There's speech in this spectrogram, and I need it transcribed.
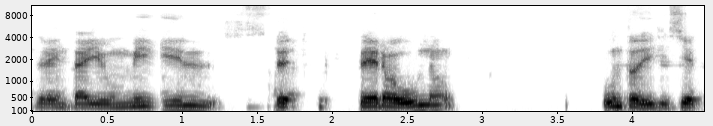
31.001.17.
